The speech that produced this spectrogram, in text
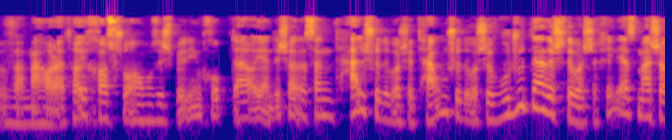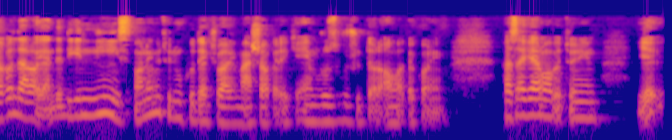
و مهارت های خاص رو آموزش بدیم خب در آینده شاید اصلا حل شده باشه تموم شده باشه وجود نداشته باشه. خیلی از مشاغل در آینده دیگه نیست. ما نمی‌تونیم کودک برای مشاغلی که امروز وجود داره آماده کنیم. پس اگر ما بتونیم یه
